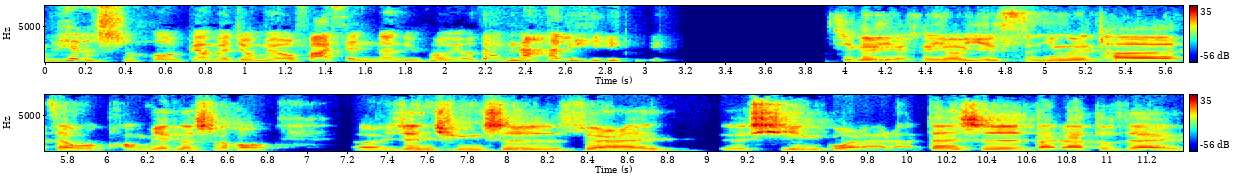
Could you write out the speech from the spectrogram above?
片的时候，根本就没有发现你的女朋友在哪里。这个也很有意思，因为他在我旁边的时候，呃，人群是虽然呃吸引过来了，但是大家都在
